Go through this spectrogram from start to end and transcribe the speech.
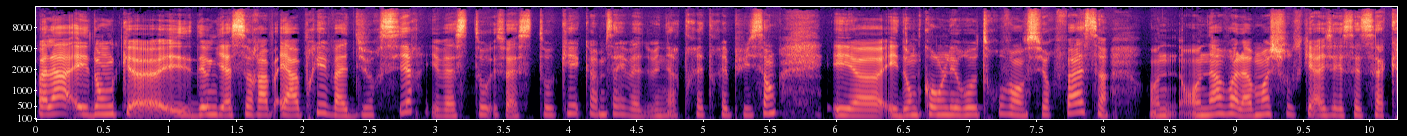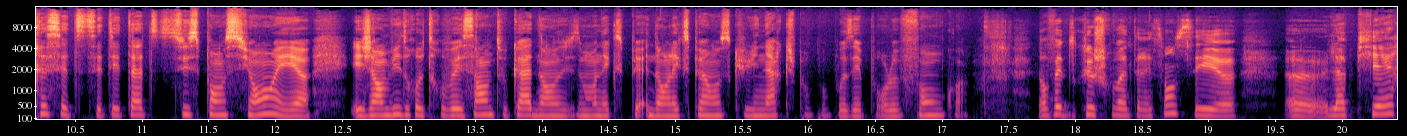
Voilà, et donc, euh, et donc il y a ce rapport. Et après, il va durcir, il va, sto- stocker comme ça, il va devenir très, très puissant. Et, euh, et donc, on les retrouve en surface, on, a, voilà, moi, je trouve que ça, crée cet, cet état de suspension. Et, euh, et j'ai envie de retrouver ça, en tout cas, dans, l'expérience culinaire que je peux proposer pour le fond, quoi. En fait, ce que je trouve intéressant, c'est la pierre.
